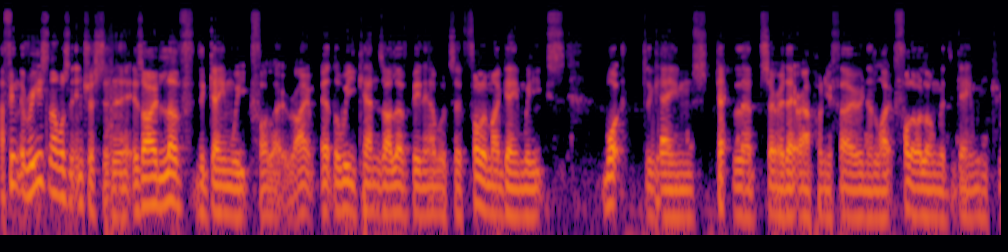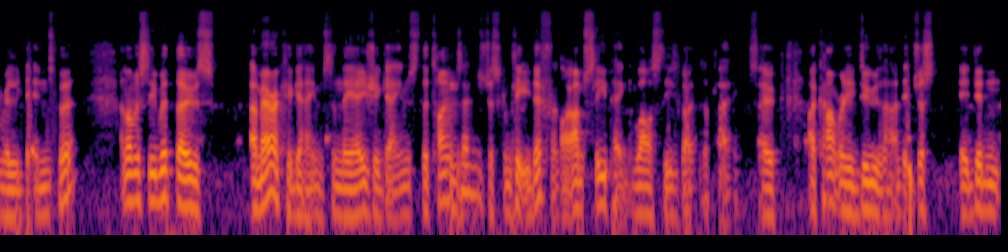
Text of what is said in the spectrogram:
I think the reason I wasn't interested in it is I love the game week follow. Right at the weekends, I love being able to follow my game weeks, watch the games, check the Sorare data app on your phone, and like follow along with the game. You can really get into it. And obviously, with those America games and the Asia games, the time zone is just completely different. Like I'm sleeping whilst these guys are playing, so I can't really do that. It just it didn't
